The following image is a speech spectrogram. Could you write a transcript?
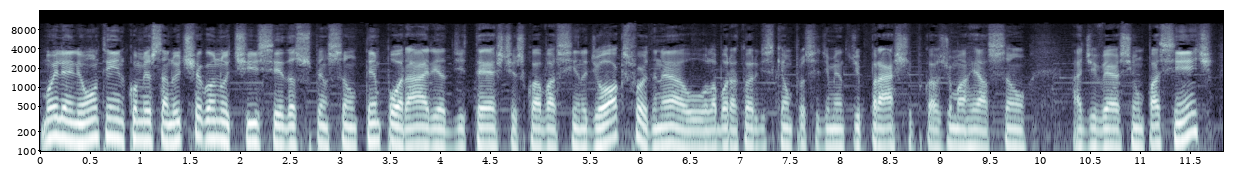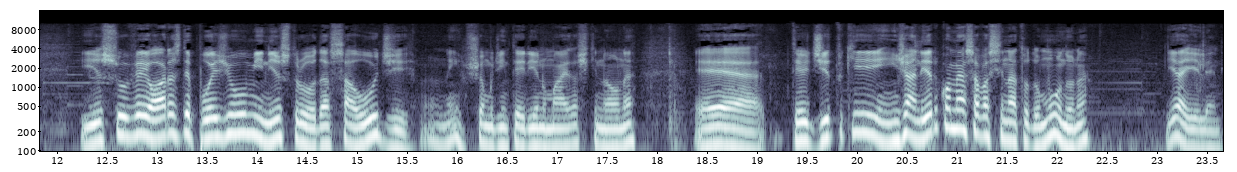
Bom, Eliane, ontem, no começo da noite, chegou a notícia da suspensão temporária de testes com a vacina de Oxford, né? O laboratório disse que é um procedimento de praxe por causa de uma reação adversa em um paciente. Isso veio horas depois de o um ministro da Saúde, nem chamo de interino mais, acho que não, né? É, ter dito que em janeiro começa a vacinar todo mundo, né? E aí, Helene?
